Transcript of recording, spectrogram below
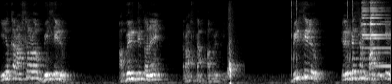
ఈ యొక్క రాష్ట్రంలో బీసీలు అభివృద్ధితోనే రాష్ట్ర అభివృద్ధి. బీసీలు తెలుగుదేశం పార్టీకి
